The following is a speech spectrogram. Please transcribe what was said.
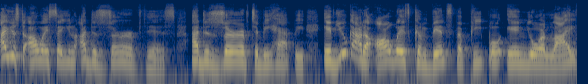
I used to always say, you know, I deserve this. I deserve to be happy. If you got to always convince the people in your life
